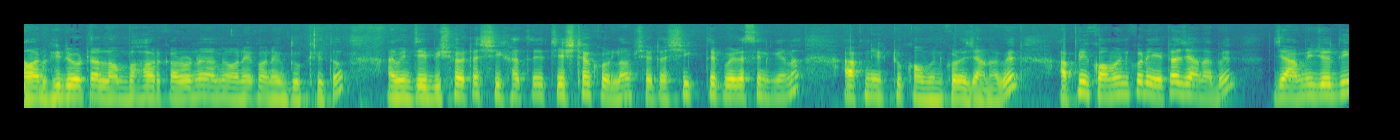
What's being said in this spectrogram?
আমার ভিডিওটা লম্বা হওয়ার কারণে আমি অনেক অনেক দুঃখিত। আমি যে বিষয়টা শেখাতে চেষ্টা করলাম, সেটা শিখতে পেরেছেন কিনা, আপনি একটু কমেন্ট করে জানাবেন। আপনি কমেন্ট করে এটা জানাবেন যে আমি যদি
